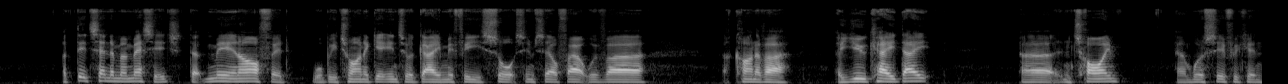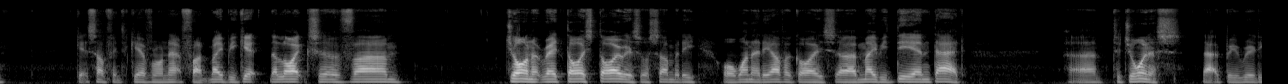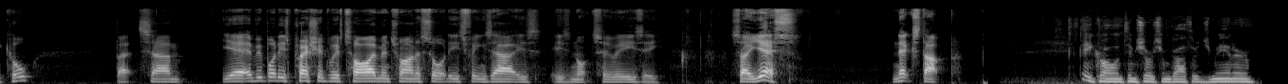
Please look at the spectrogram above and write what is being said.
I did send him a message that me and Arfid will be trying to get into a game if he sorts himself out with a, a kind of a, a UK date uh, and time, and we'll see if we can get something together on that front. Maybe get the likes of um, John at Red Dice Diaries or somebody, or one of the other guys, uh, maybe DM Dad, um, to join us. That would be really cool. But um, yeah, everybody's pressured with time and trying to sort these things out is is not too easy. So yes, next up. Hey, Colin, Tim Shorts from Gothridge Manor.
